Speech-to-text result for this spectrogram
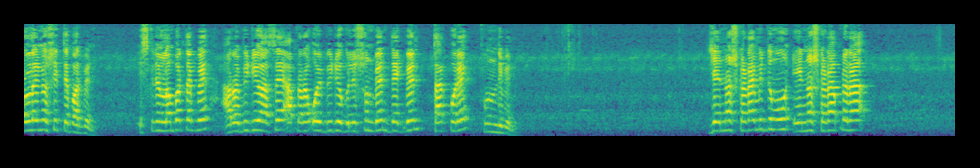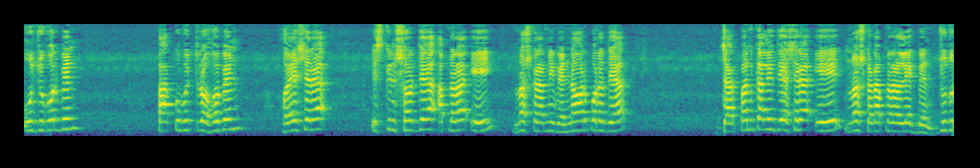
অনলাইনও শিখতে পারবেন। স্ক্রিনের নম্বর থাকবে, আরও ভিডিও আছে, আপনারা ওই ভিডিওগুলি শুনবেন, দেখবেন, তারপরে ফোন দিবেন। যে নস্কাটা আমি দেবো, এই নস্কাটা আপনারা উজু করবেন, পাক পবিত্র হবেন, হয়ে সেরা স্ক্রিনশট দেয়া আপনারা এই নস্কাটা নিবেন। নেওয়ার পরে দেয়া জারপান কালি দিয়ে সেরা এই নস্কাটা আপনারা লিখবেন। যদি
